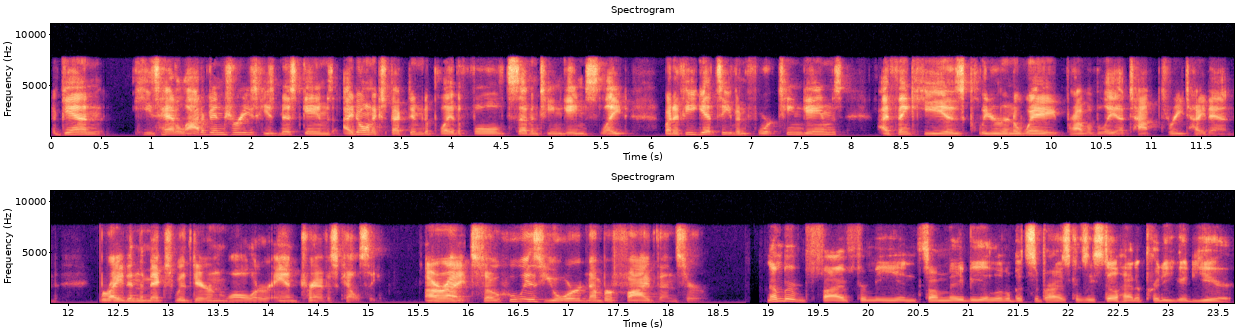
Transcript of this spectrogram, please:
Again, he's had a lot of injuries. He's missed games. I don't expect him to play the full 17 game slate but if he gets even 14 games, I think he is clear clearing away probably a top three tight end, right in the mix with Darren Waller and Travis Kelce. All right, so who is your number five then, sir? Number five for me, and some may be a little bit surprised because he still had a pretty good year,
